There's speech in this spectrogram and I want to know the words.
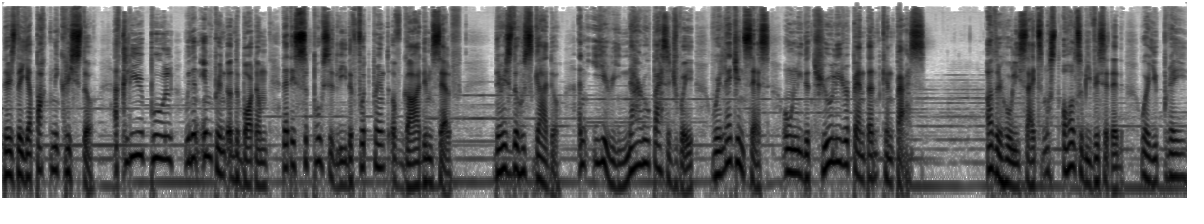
There's the Yapak ni Cristo, a clear pool with an imprint on the bottom that is supposedly the footprint of God Himself. There is the Juzgado, an eerie, narrow passageway where legend says only the truly repentant can pass. Other holy sites must also be visited where you pray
